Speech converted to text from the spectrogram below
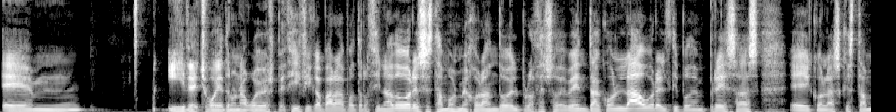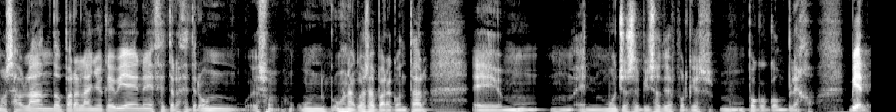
Em, y de hecho voy a tener una web específica para patrocinadores, estamos mejorando el proceso de venta con Laura, el tipo de empresas eh, con las que estamos hablando para el año que viene, etcétera, etcétera. es una cosa para contar eh, en muchos episodios porque es un poco complejo. Bien,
